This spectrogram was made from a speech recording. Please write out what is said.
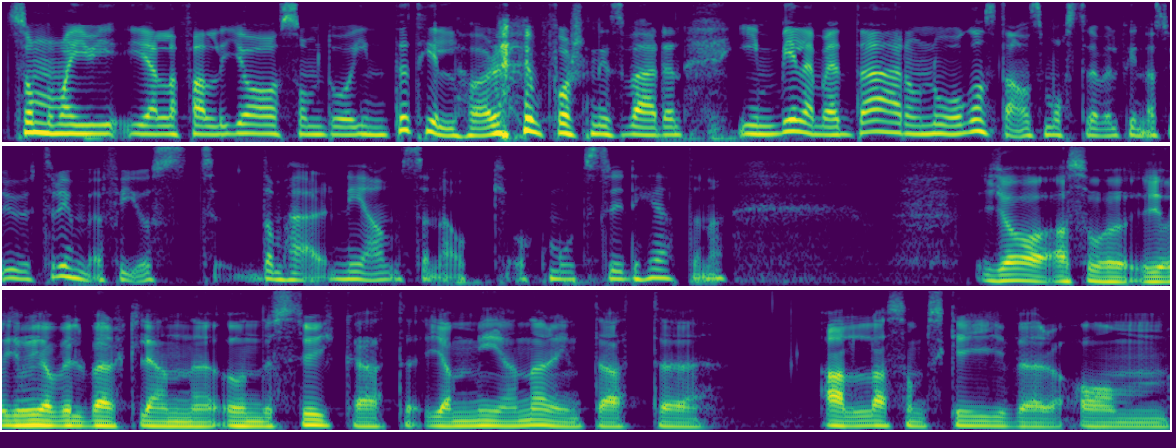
Som man ju, i alla fall jag som då inte tillhör forskningsvärlden inbillar mig att där om någonstans måste det väl finnas utrymme för just de här nyanserna och, och motstridigheterna. Ja, alltså, jag, jag vill verkligen understryka att jag menar inte att eh, alla som skriver om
